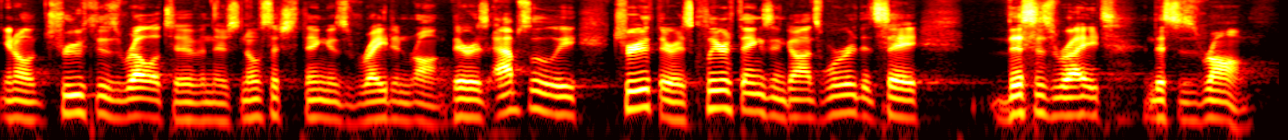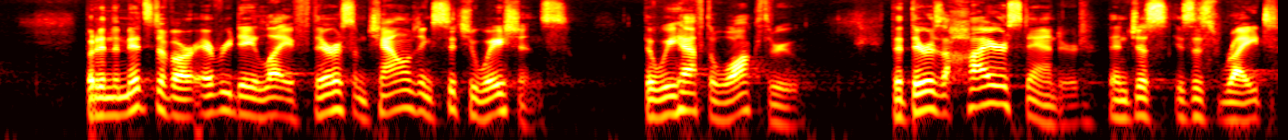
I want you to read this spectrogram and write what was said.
you know truth is relative and there's no such thing as right and wrong. There is absolutely truth. There is clear things in God's word that say this is right, this is wrong. But in the midst of our everyday life, there are some challenging situations that we have to walk through. That there is a higher standard than just is this right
